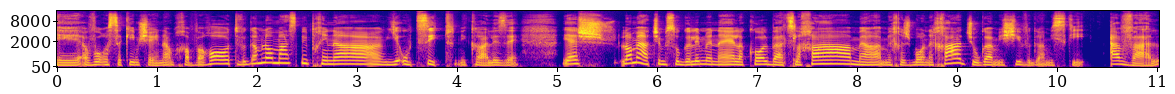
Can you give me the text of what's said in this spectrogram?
אה, עבור עסקים שאינם חברות, וגם לא must מבחינה ייעוצית נקרא לזה. יש לא מעט שמסוגלים לנהל הכל בהצלחה מחשבון אחד, שהוא גם אישי וגם עסקי. אבל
